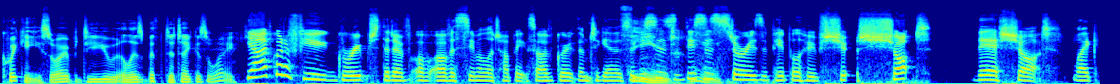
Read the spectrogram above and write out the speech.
quickie. So over to you, Elizabeth, to take us away. yeah, I've got a few grouped that have of, of a similar topic, so I've grouped them together. So this is this Hmm. is stories of people who've sh- shot their shot. Like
